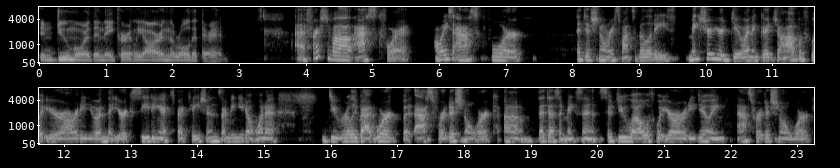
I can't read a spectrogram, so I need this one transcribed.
and do more than they currently are in the role that they're in? Uh, first of all, ask for it. Always ask for additional responsibilities. Make sure you're doing a good job with what you're already doing, that you're exceeding expectations. I mean, you don't want to do really bad work, but ask for additional work. Um, that doesn't make sense. So do well with what you're already doing, ask for additional work,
